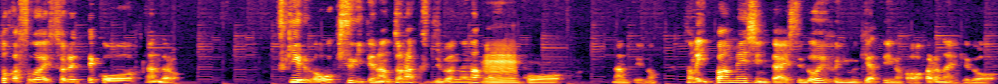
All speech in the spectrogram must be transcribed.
とかすごいそれってこうなんだろうスケールが大きすぎてなんとなく自分の中でうん。こう、なんていうの？その一般名詞に対してどういうふうに向き合っていいのかわからないけど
